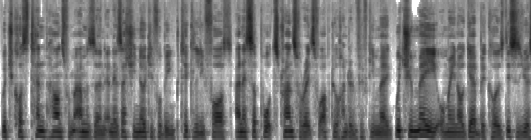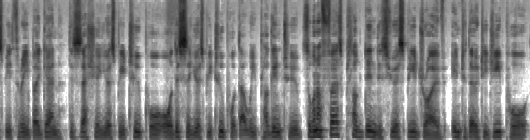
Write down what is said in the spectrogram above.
which costs 10 pounds from Amazon and is actually noted for being particularly fast and it supports transfer rates for up to 150 meg which you may or may not get because this is USB 3 but again this is actually a USB 2 port or this is a USB 2 port that we plug into. So when I first plugged in this USB drive into the OTG port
